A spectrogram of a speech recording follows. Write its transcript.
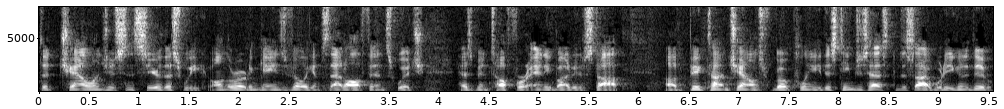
the challenge is sincere this week on the road in Gainesville against that offense, which has been tough for anybody to stop a big time challenge for Bo Pelini. This team just has to decide what are you going to do?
